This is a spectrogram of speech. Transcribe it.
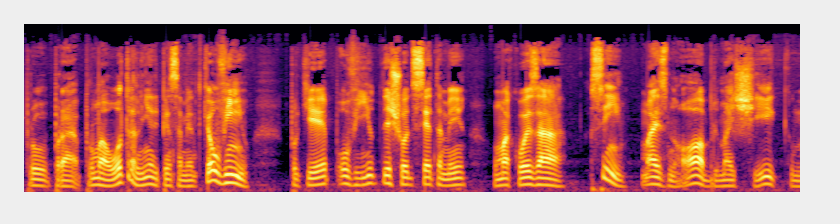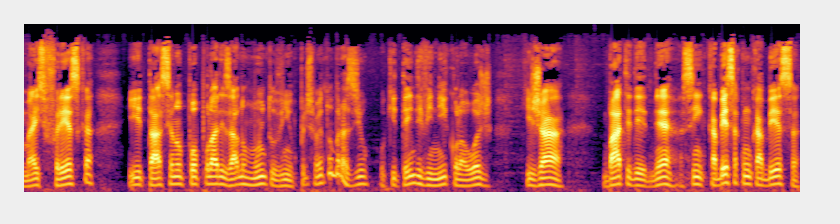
pro, pro, uma outra linha de pensamento, que é o vinho. Porque o vinho deixou de ser também uma coisa, sim, mais nobre, mais chique, mais fresca e está sendo popularizado muito o vinho, principalmente no Brasil. O que tem de vinícola hoje, que já bate de, né, assim, cabeça com cabeça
